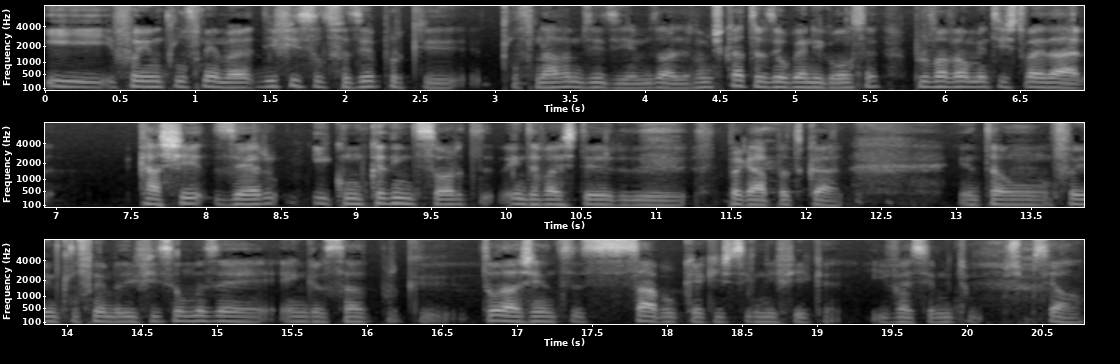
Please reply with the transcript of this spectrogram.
e foi um telefonema difícil de fazer porque telefonávamos e dizíamos: Olha, vamos cá trazer o Benny Golson, provavelmente isto vai dar cachê zero e com um bocadinho de sorte ainda vais ter de pagar para tocar. Então foi um telefonema difícil, mas é, é engraçado porque toda a gente sabe o que é que isto significa e vai ser muito especial.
